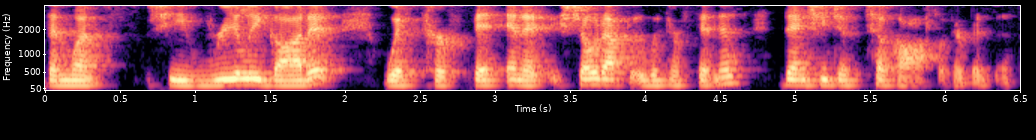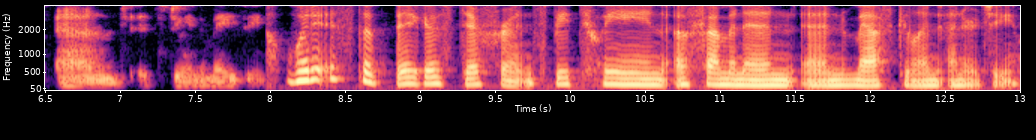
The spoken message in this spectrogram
Then once she really got it with her fit and it showed up with her fitness, then she just took off with her business and it's doing amazing. What is the biggest difference between a feminine and masculine energy?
